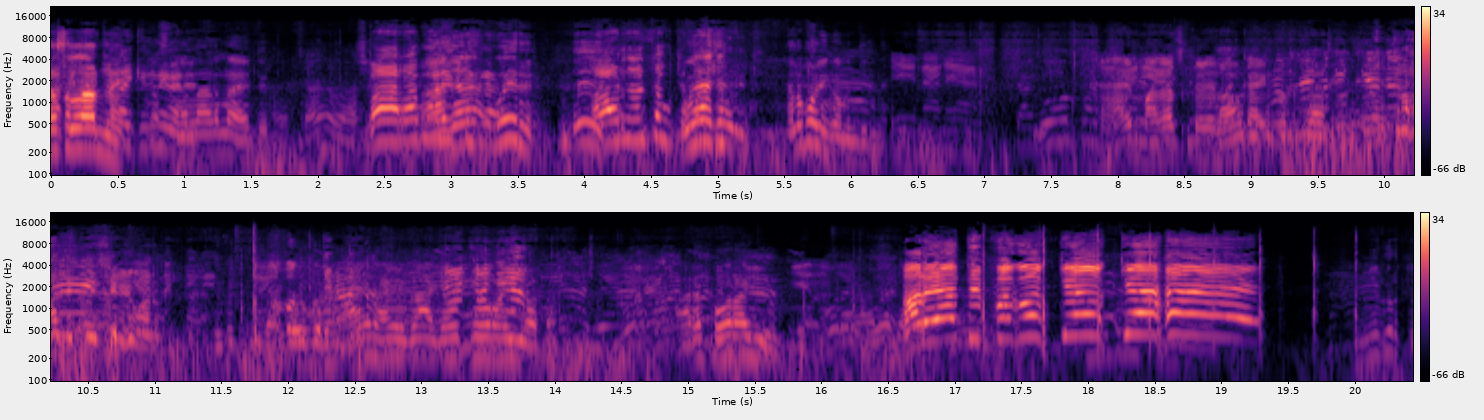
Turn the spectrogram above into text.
तसला लाड नाही. किती निघाले? बारा आणि पाचशे का तुला हल्ली पैसे सगळे मारून. अरे फोर आई अरे दीपक ओके ओके. मी करतो.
